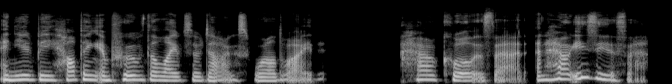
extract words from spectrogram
And you'd be helping improve the lives of dogs worldwide. How cool is that? And how easy is that?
